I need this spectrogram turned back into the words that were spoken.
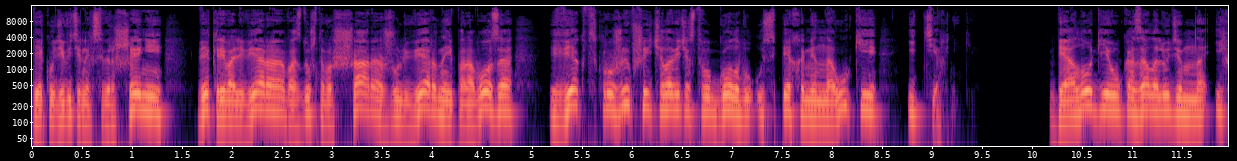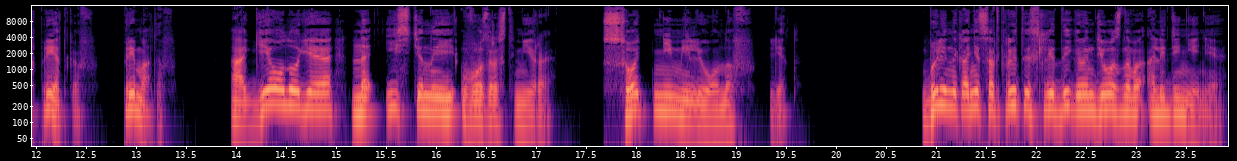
Век удивительных совершений, век револьвера, воздушного шара, Жюль Верна и паровоза — век, вскруживший человечеству голову успехами науки и техники. Биология указала людям на их предков, приматов, а геология — на истинный возраст мира — сотни миллионов лет. Были, наконец, открыты следы грандиозного оледенения.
